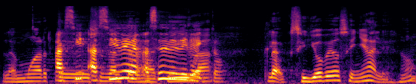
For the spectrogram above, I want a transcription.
La muerte así, es así, de, así de directo. Claro, si yo veo señales, ¿no?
